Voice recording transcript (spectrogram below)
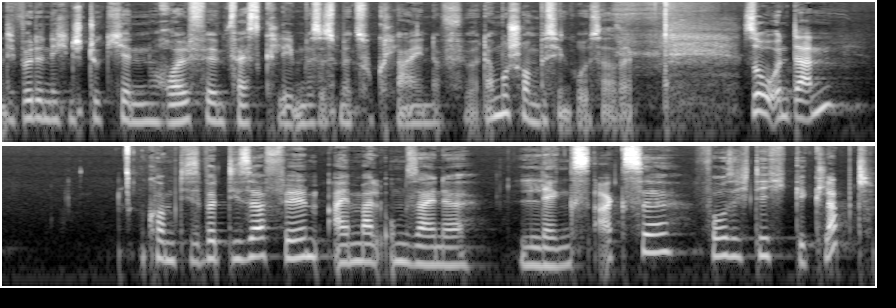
ich würde nicht ein Stückchen Rollfilm festkleben, das ist mir zu klein dafür. Da muss schon ein bisschen größer sein. So, und dann kommt, wird dieser Film einmal um seine Längsachse vorsichtig geklappt.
